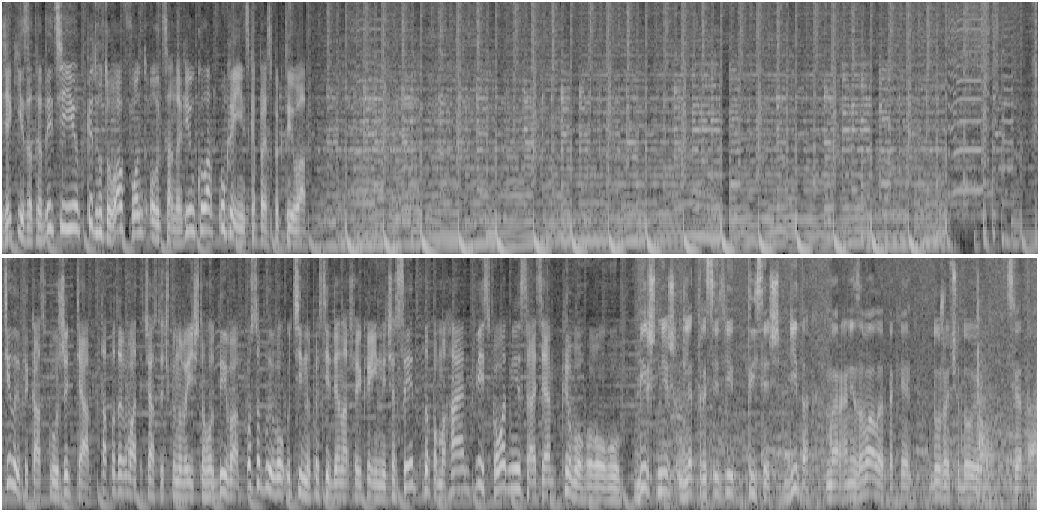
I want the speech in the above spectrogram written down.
які за традицією підготував фонд Олександра Вілкула Українська перспектива. Втілити казку у життя та подарувати часточку новорічного дива, особливо у ці непрості для нашої країни часи, допомагає військова адміністрація Кривого Рогу. Більш ніж для 30 тисяч діток ми організували таке дуже чудові свята.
